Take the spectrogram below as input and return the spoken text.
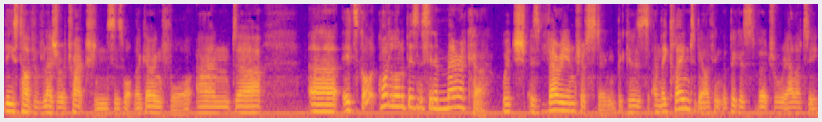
these type of leisure attractions is what they're going for, and uh, uh, it's got quite a lot of business in America, which is very interesting because, and they claim to be, I think, the biggest virtual reality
